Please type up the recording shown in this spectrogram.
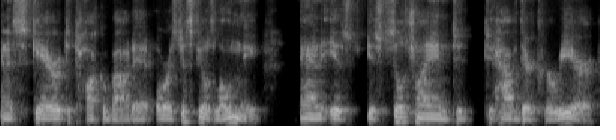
and is scared to talk about it or just feels lonely and is is still trying to to have their career.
